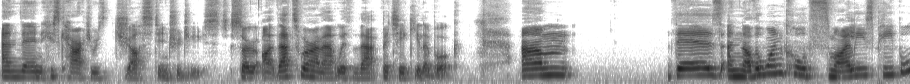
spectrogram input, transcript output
and then his character is just introduced. So uh, that's where I'm at with that particular book. Um, there's another one called Smiley's People,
